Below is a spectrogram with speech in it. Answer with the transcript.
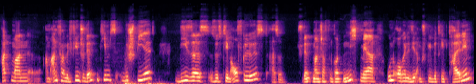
hat man äh, am Anfang mit vielen Studententeams gespielt, dieses System aufgelöst, also Studentenmannschaften konnten nicht mehr unorganisiert am Spielbetrieb teilnehmen,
